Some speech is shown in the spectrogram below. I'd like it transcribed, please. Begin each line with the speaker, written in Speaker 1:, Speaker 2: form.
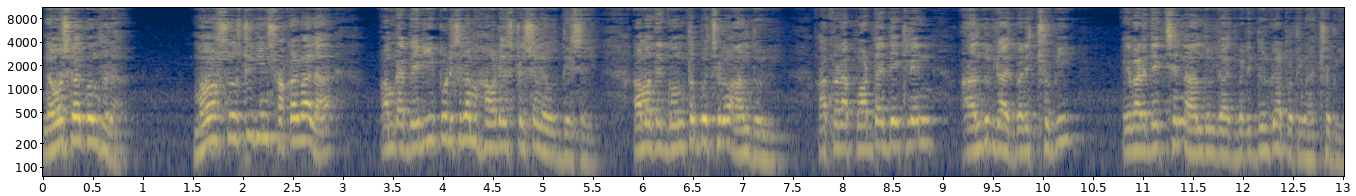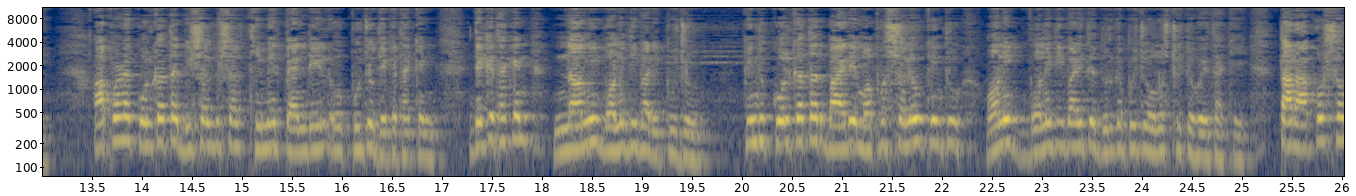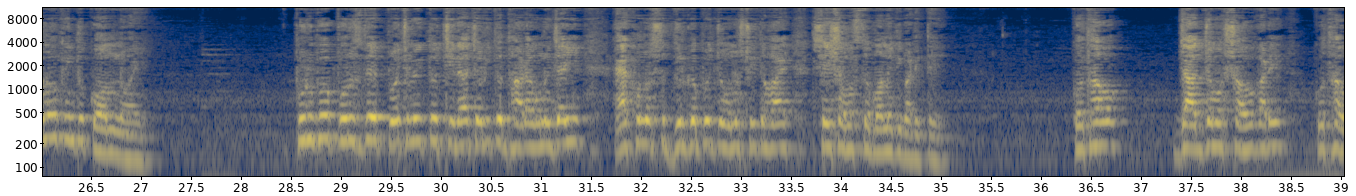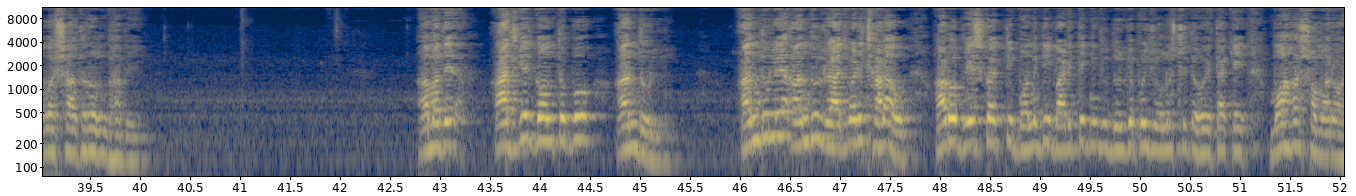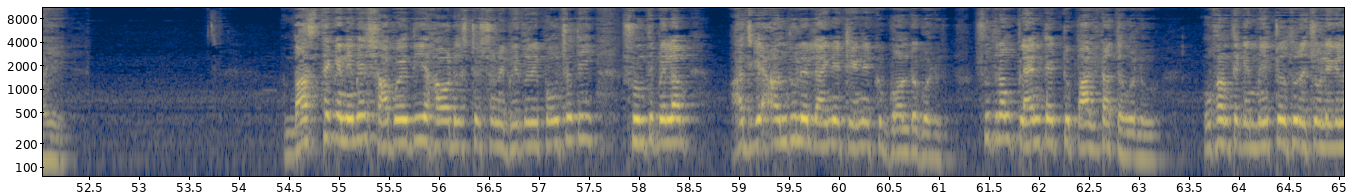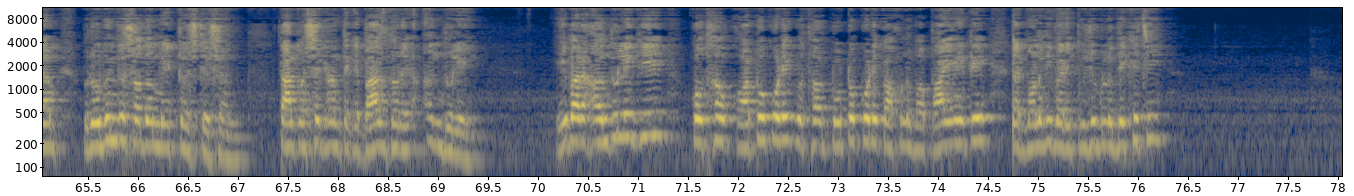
Speaker 1: নমস্কার বন্ধুরা। মহাষষ্ঠী দিন সকালবেলা আমরা বেরিয়ে পড়েছিলাম হাওড়া স্টেশনের উদ্দেশ্যে। আমাদের গন্তব্য ছিল আন্দুল। আপনারা পর্দায় দেখলেন আন্দুল রাজবাড়ির ছবি, এবারে দেখছেন আন্দুল রাজবাড়ির দুর্গা প্রতিমার ছবি। আপনারা কলকাতায় বিশাল বিশাল থিমের প্যান্ডেল ও পুজো দেখে থাকেন। দেখে থাকেন নামি বনেদি বাড়ি পুজো। কিন্তু কলকাতার বাইরে মফস্বলেও কিন্তু অনেক বনেদি বাড়িতে দুর্গাপুজো অনুষ্ঠিত হয়ে থাকে। তার আকর্ষণও কিন্তু কম নয়। পূর্বপুরুষদের প্রচলিত চিরাচরিত ধারা অনুযায়ী এখনও সে দুর্গাপুজো অনুষ্ঠিত হয় সেই সমস্ত বনেদি বাড়িতে। কোথাও জাঁকজমক সহকারে, কোথাও বা সাধারণভাবে। আমাদের আজকের গন্তব্য আন্দুল। আন্দুলে আন্দুল রাজবাড়ি ছাড়াও আরও বেশ কয়েকটি বনেদি বাড়িতে কিন্তু দুর্গাপুজো অনুষ্ঠিত হয়ে থাকে মহা সমারোহে বাস থেকে নেমে সাবয়ে দিয়ে হাওড়া স্টেশনের ভেতরে পৌঁছতেই শুনতে পেলাম, আজকে আন্দুলের লাইনে ট্রেনের খুব গন্ডগোল। সুতরাং প্ল্যানটা একটু পাল্টাতে হলো। ওখান থেকে মেট্রো ধরে চলে গেলাম রবীন্দ্র সদন মেট্রো স্টেশন। তারপর সেখান থেকে বাস ধরে আন্দুলে। এবার আন্দুলে গিয়ে কোথাও অটো করে, কোথাও টোটো করে, কখনো বা পায়ে হেঁটে তার বনদী বাড়ি পুজোগুলো দেখেছি।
